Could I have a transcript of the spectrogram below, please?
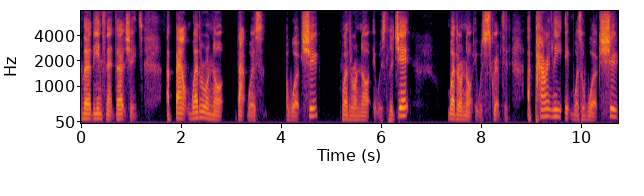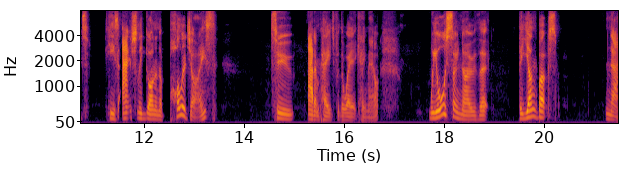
the, the internet dirt sheets about whether or not that was a work shoot, whether or not it was legit, whether or not it was scripted. Apparently, it was a work shoot. He's actually gone and apologized to Adam Page for the way it came out. We also know that the Young Bucks, nah,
